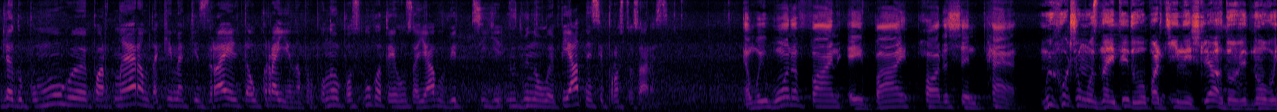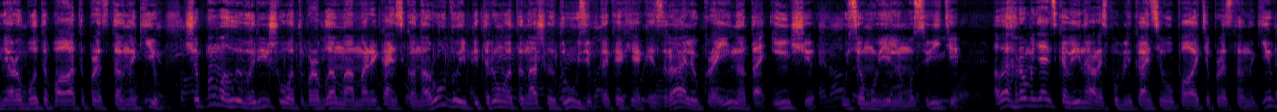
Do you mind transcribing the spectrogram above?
для допомоги партнерам, таким як Ізраїль та Україна. Пропоную послухати його заяву від цієї від минулої п'ятниці. Просто зараз. And Ми хочемо знайти двопартійний шлях до відновлення роботи палати представників, щоб ми могли вирішувати проблеми американського народу і підтримувати наших друзів, таких як Ізраїль, Україна та інші у всьому вільному світі. Але громадянська війна республіканців у палаті представників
